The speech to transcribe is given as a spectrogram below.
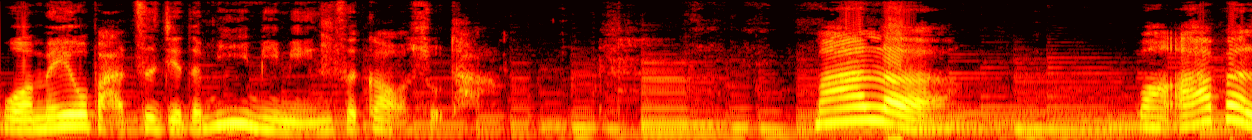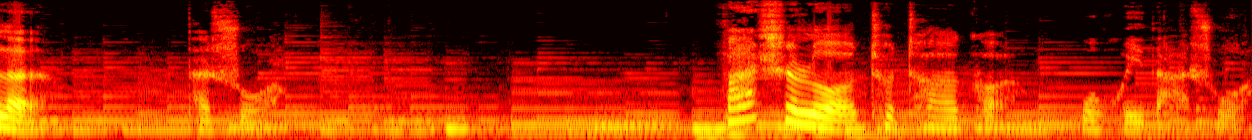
我没有把自己的秘密名字告诉他。妈了，往阿巴了，他说。巴士洛托托克，我回答说。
